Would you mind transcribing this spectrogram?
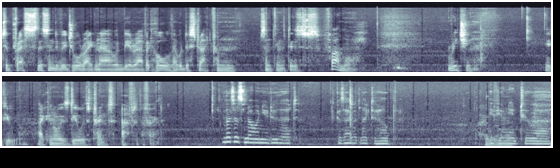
To press this individual right now would be a rabbit hole that would distract from something that is far more reaching, if you will. I can always deal with Trent after the fact. Let us know when you do that, because I would like to help. If you need to uh,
